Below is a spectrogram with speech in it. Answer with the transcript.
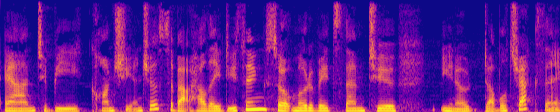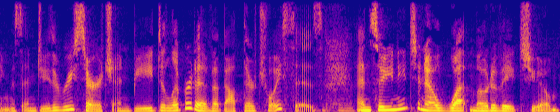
and to be conscientious about how they do things. So it motivates them to, you know, double check things and do the research and be deliberative about their choices. Mm-hmm. And so you need to know what motivates you.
